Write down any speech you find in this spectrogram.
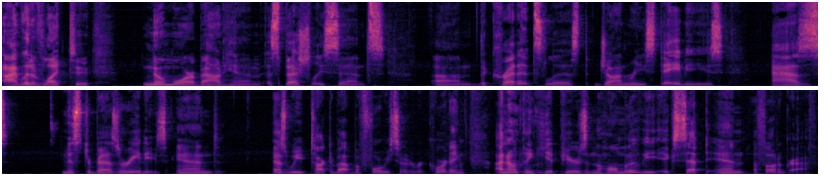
I would have liked to know more about him, especially since um, the credits list John Rhys-Davies as Mr. Bezzerides. And as we talked about before we started recording, I don't think he appears in the whole movie except in a photograph.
